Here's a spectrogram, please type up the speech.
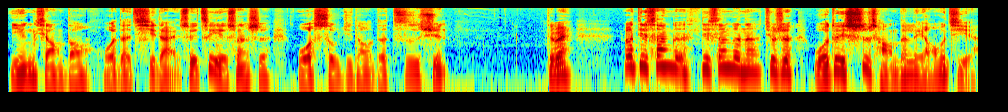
影响到我的期待，所以这也算是我收集到的资讯，对不对？然后第三个，第三个呢，就是我对市场的了解，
